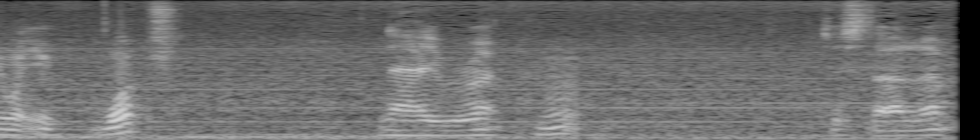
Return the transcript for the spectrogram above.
You want your watch? no you're right. No. just start it up.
